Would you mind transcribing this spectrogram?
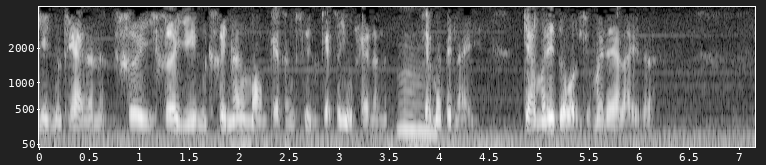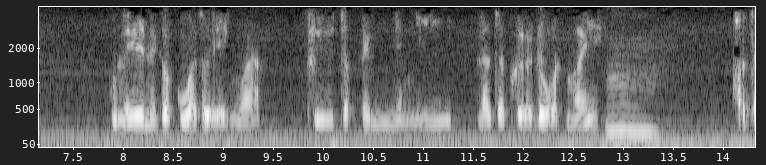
ยืนอยู่แค่นั้นน่ะเคยเคยยืนเคยนั่งมองแกทั้งคืนแกก็อยู่แค่นั้นน่ะอืมแกไม่ไปไหน แกไม่ได้โดดหรือไม่ได้อะไรเลย คุณเอเนี่ยก็กลัวตัวเองว่า คือจะเป็นอย่างนี้แล้วจะเผลอโดดไหมอืมเข้าใจ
